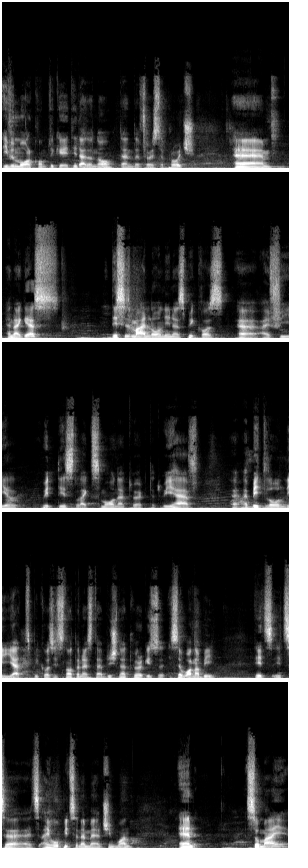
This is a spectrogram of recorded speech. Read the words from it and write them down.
even more complicated. I don't know than the first approach, um, and I guess this is my loneliness because uh, I feel with this like small network that we have a, a bit lonely yet because it's not an established network. It's a, it's a wannabe. It's it's a, it's I hope it's an emerging one, and so my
